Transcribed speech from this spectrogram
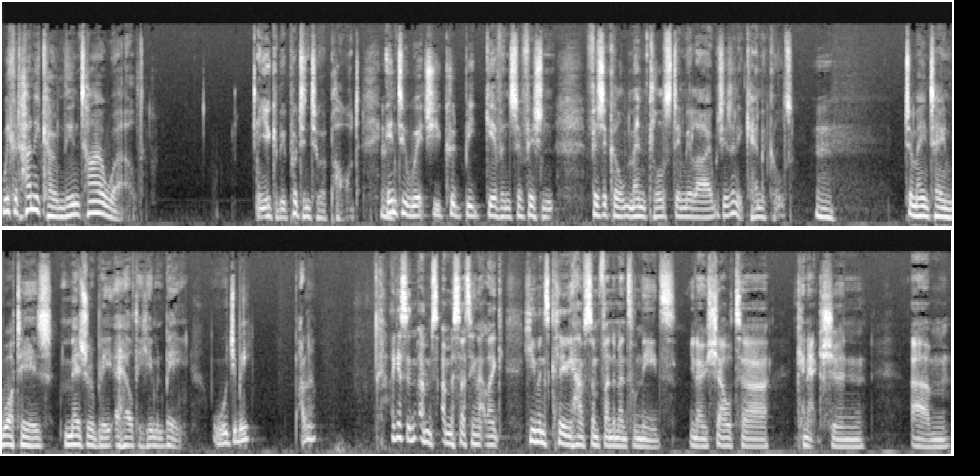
We could honeycomb the entire world. You could be put into a pod hmm. into which you could be given sufficient physical, mental stimuli, which is only chemicals, hmm. to maintain what is measurably a healthy human being. Would you be? I don't know. I guess I'm, I'm asserting that like humans clearly have some fundamental needs, you know, shelter, connection. Um,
